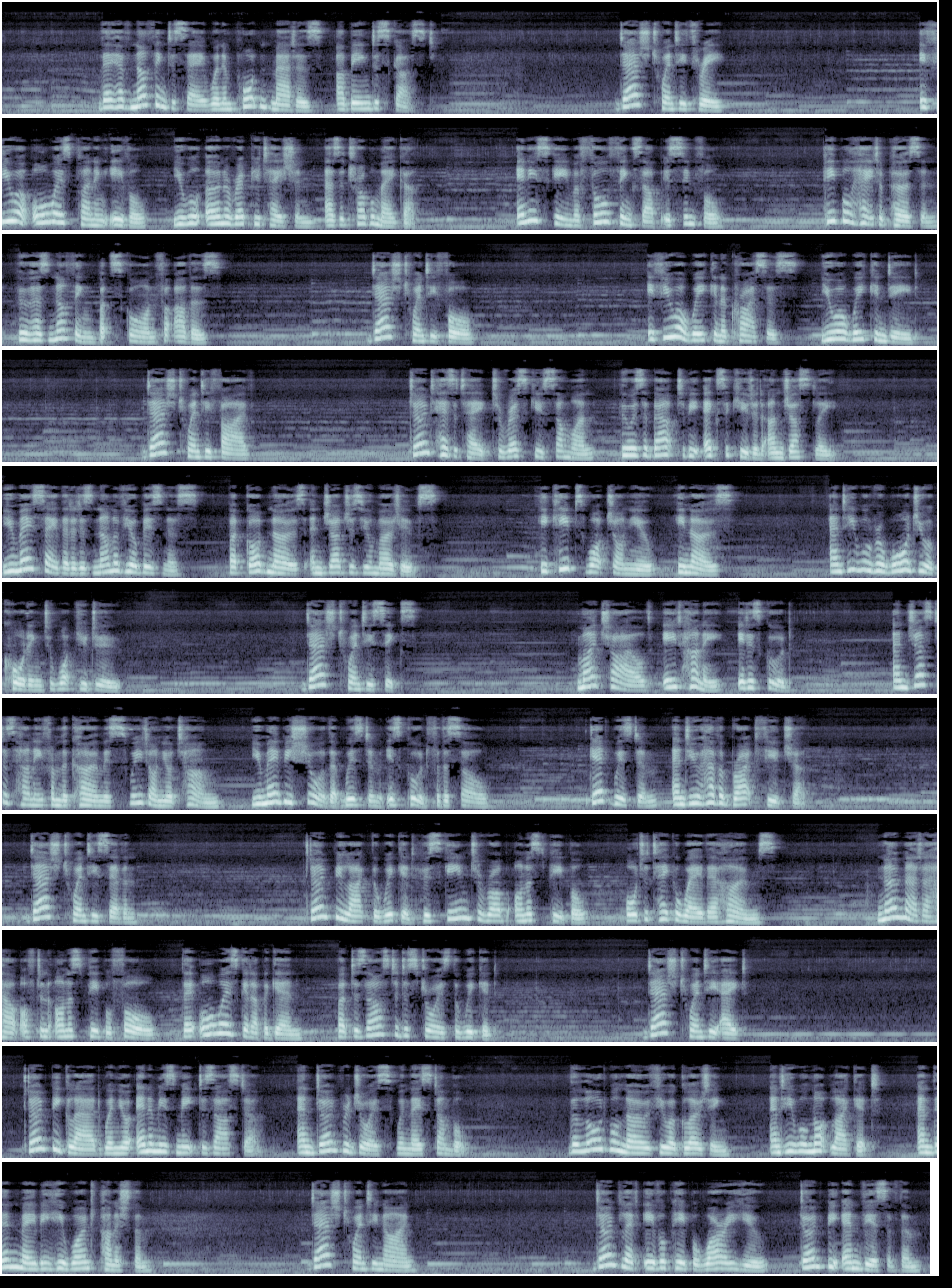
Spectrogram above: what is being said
They have nothing to say when important matters are being discussed. Dash 23. If you are always planning evil, you will earn a reputation as a troublemaker. Any scheme a fool thinks up is sinful. People hate a person who has nothing but scorn for others. Dash 24. If you are weak in a crisis, you are weak indeed. Dash 25. Don't hesitate to rescue someone who is about to be executed unjustly. You may say that it is none of your business, but God knows and judges your motives. He keeps watch on you, He knows. And He will reward you according to what you do. Dash 26. My child, eat honey, it is good. And just as honey from the comb is sweet on your tongue, you may be sure that wisdom is good for the soul. Get wisdom, and you have a bright future. Dash 27. Don't be like the wicked who scheme to rob honest people, or to take away their homes. No matter how often honest people fall, they always get up again, but disaster destroys the wicked. Dash 28. Don't be glad when your enemies meet disaster, and don't rejoice when they stumble. The Lord will know if you are gloating, and he will not like it, and then maybe he won't punish them. Dash 29. Don't let evil people worry you, don't be envious of them.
